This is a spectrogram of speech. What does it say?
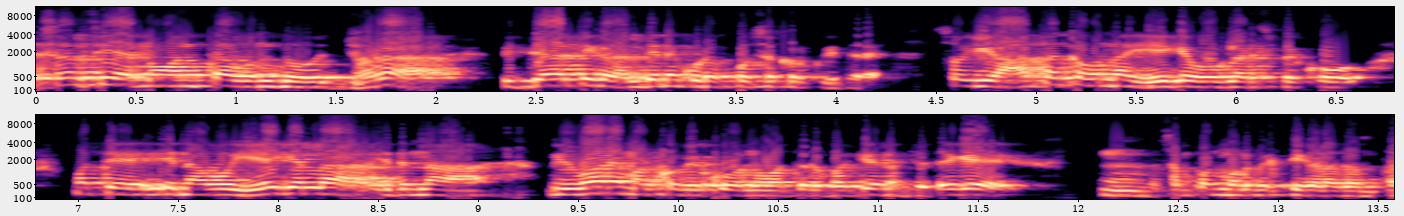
ಎಸ್ ಎಲ್ ಸಿ ಅನ್ನುವಂತ ಒಂದು ಜ್ವರ ವಿದ್ಯಾರ್ಥಿಗಳಲ್ಲದೇನೆ ಕೂಡ ಪೋಷಕರು ಇದ್ದಾರೆ. ಸೊ ಈ ಆತಂಕವನ್ನ ಹೇಗೆ ಹೋಗ್ಲಾಡಿಸ್ಬೇಕು? ಮತ್ತೆ ನಾವು ಹೇಗೆಲ್ಲ ಇದನ್ನ ನಿರ್ವಹಣೆ ಮಾಡ್ಕೋಬೇಕು ಅನ್ನುವಂಥದ್ರ ಬಗ್ಗೆ ನಮ್ಮ ಜೊತೆಗೆ ಸಂಪನ್ಮೂಲ ವ್ಯಕ್ತಿಗಳಾದಂತ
